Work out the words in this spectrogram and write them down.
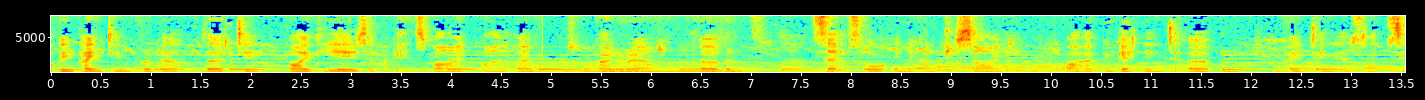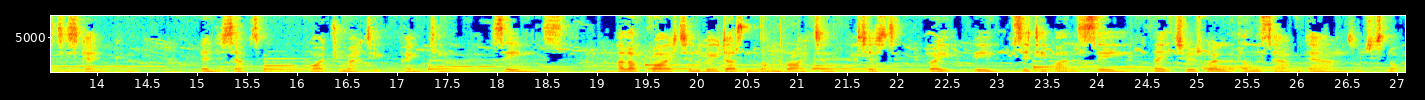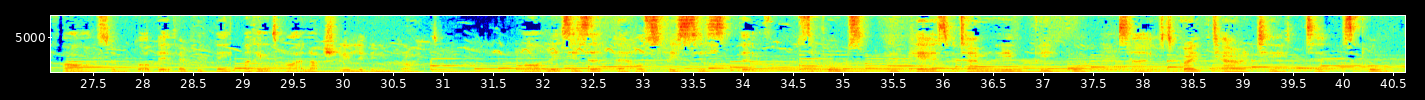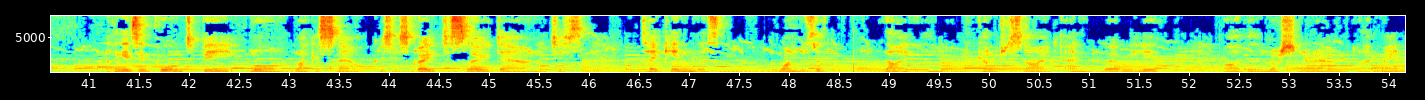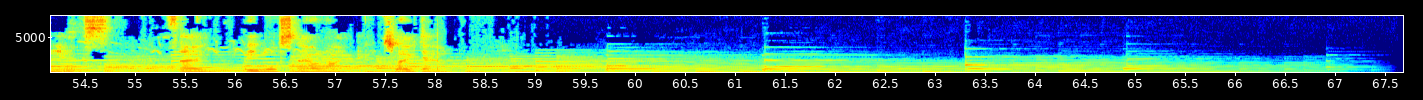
I've been painting for about 35 years. If I get inspired by um, sort of going around urban sets or in the countryside. But I have been getting into urban painting as a cityscape can lend itself to quite dramatic painting scenes. I love Brighton. Who doesn't love Brighton? Just great being a city by the sea, nature as well on the South Downs, which is not far, so we've got a bit of everything. I think it's quite a luxury living in Brighton. Martlets is a, a hospice that supports and cares for terminally ill people, so it's a great charity to support. I think it's important to be more like a snail because it's great to slow down and just take in the, the wonders of life and the countryside and than rushing around like maniacs. So be more snail like and slow down.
